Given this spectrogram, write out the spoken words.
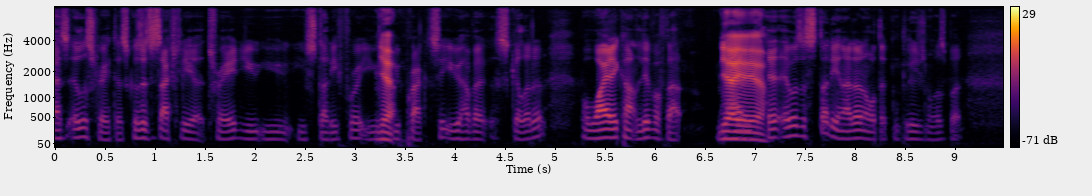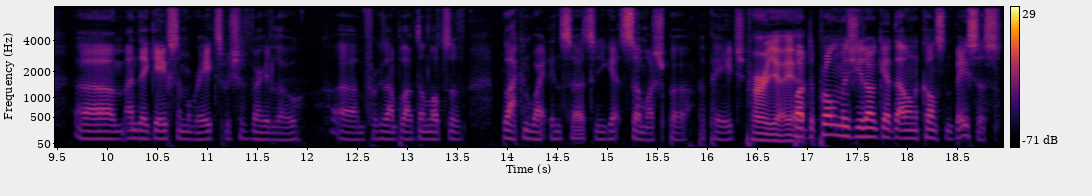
as illustrators because it's actually a trade. You you you study for it, you Yeah. you practice it, you have a skill at it. But why they can't live off that? yeah, And yeah, yeah. It, it was a study, and I don't know what the conclusion was, but um, and they gave some rates which are very low. Um, for example, I've done lots of black and white inserts, and you get so much per per page. Per yeah, yeah. But the problem is you don't get that on a constant basis.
